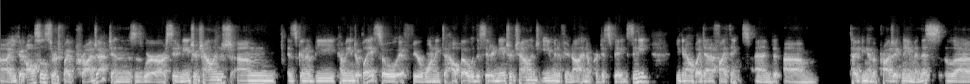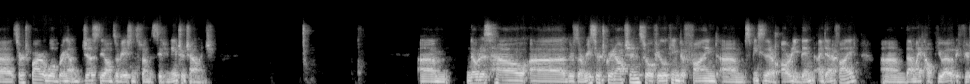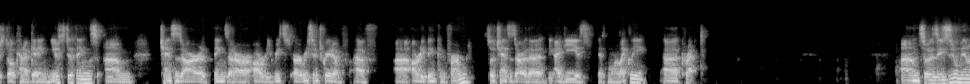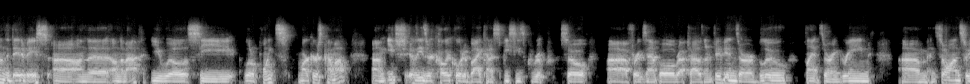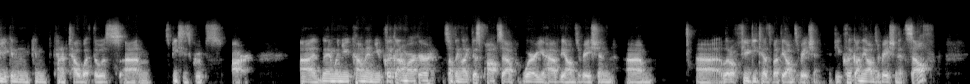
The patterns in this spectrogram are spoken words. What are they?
Uh, you can also search by project, and this is where our City Nature Challenge um, is going to be coming into play. So if you're wanting to help out with the City Nature Challenge, even if you're not in a participating city, you can help identify things. And um, typing in the project name in this uh, search bar will bring up just the observations from the City Nature Challenge. Um, notice how uh, there's a research grade option. So if you're looking to find um, species that have already been identified, um, that might help you out if you're still kind of getting used to things. Um, chances are things that are already re research grade have, have uh, already been confirmed. So chances are the, the ID is, is more likely uh, correct. Um, so as you zoom in on the database uh, on the on the map, you will see little points markers come up. Um, each of these are color coded by kind of species group. So uh, for example, reptiles and amphibians are blue, plants are in green, um, and so on. So you can can kind of tell what those um, species groups are. Uh, then when you come and you click on a marker, something like this pops up where you have the observation, um, uh, a little few details about the observation. If you click on the observation itself,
